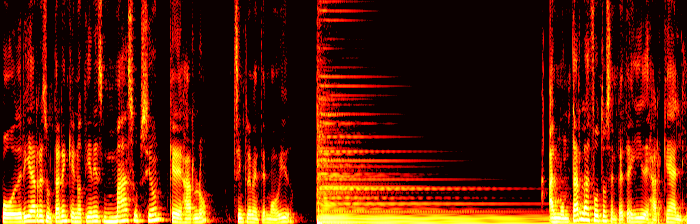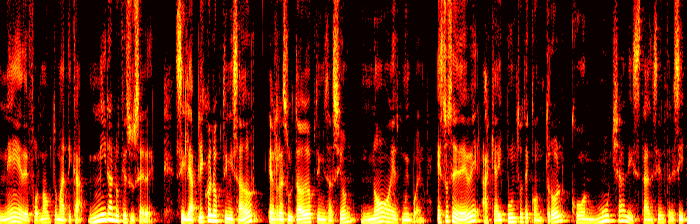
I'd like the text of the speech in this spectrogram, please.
podría resultar en que no tienes más opción que dejarlo simplemente movido. Al montar las fotos en PTGui y dejar que alinee de forma automática, mira lo que sucede. Si le aplico el optimizador, el resultado de optimización no es muy bueno. Esto se debe a que hay puntos de control con mucha distancia entre sí.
